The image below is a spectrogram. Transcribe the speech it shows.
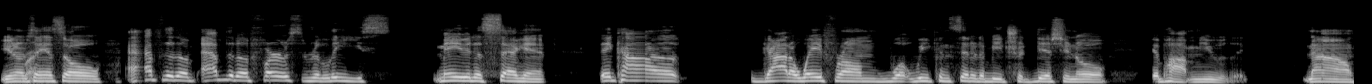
You know what Right. I'm saying? So after the after the first release, maybe the second, they kind of got away from what we consider to be traditional hip hop music. Now,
